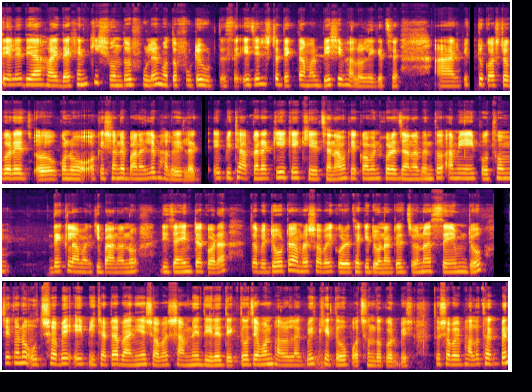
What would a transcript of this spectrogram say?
তেলে দেওয়া হয়, দেখেন কি সুন্দর ফুলের মতো ফুটে উঠতেছে। এই জিনিসটা দেখতে আমার বেশি ভালো লেগেছে। আর একটু কষ্ট করে কোনো অকেশনে বানাইলে ভালোই লাগে। এই পিঠা আপনারা কে কে খেয়েছেন আমাকে কমেন্ট করে জানাবেন তো। আমি এই প্রথম দেখলাম আর কি বানানো ডিজাইনটা করা। তবে ডোটা আমরা সবাই করে থাকি ডোনাটের জন্য সেম ডো। যে কোনো উৎসবে এই পিঠাটা বানিয়ে সবার সামনে দিলে দেখতেও যেমন ভালো লাগবে, খেতেও পছন্দ করবে। তো সবাই ভালো থাকবেন।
